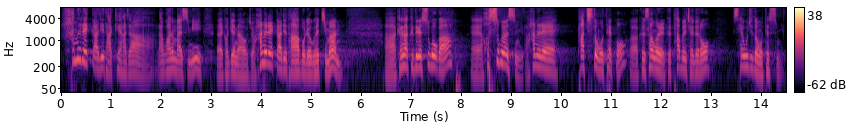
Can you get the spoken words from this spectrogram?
하늘에까지 닿게 하자라고 하는 말씀이 예, 거기에 나오죠. 하늘에까지 닿아 보려고 했지만 아, 그러나 그들의 수고가 예, 헛수고였습니다. 하늘에 닿지도 못했고 어, 그 성을 그 탑을 제대로 세우지도 못했습니다.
